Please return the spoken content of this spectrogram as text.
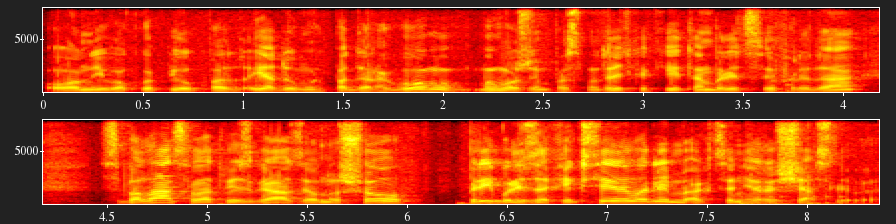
он его купил, по, я думаю, по-дорогому. Мы можем посмотреть, какие там были цифры. Да. С баланса Латвии с газа он ушел, прибыль зафиксировали, акционеры счастливы.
